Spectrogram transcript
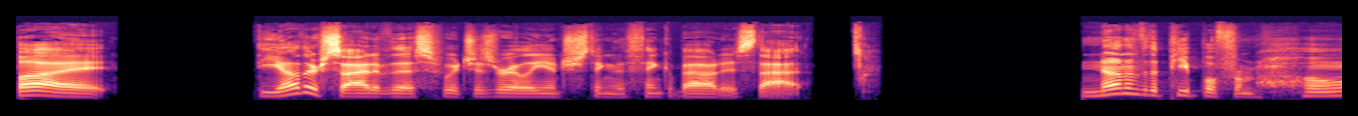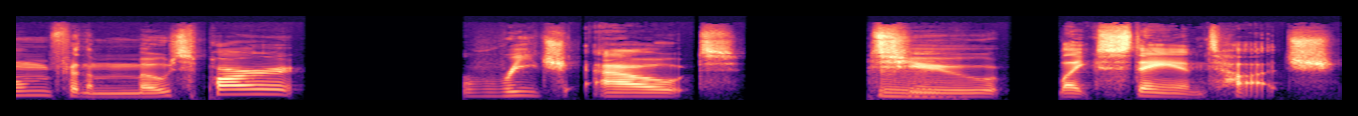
but the other side of this, which is really interesting to think about, is that none of the people from home, for the most part, reach out hmm. to like stay in touch.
